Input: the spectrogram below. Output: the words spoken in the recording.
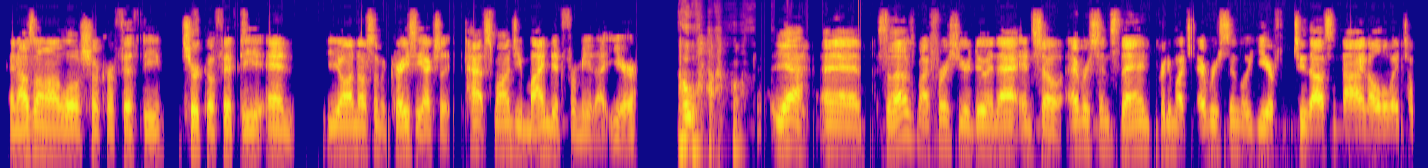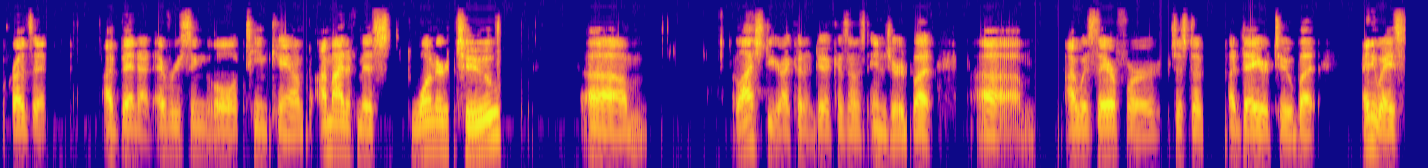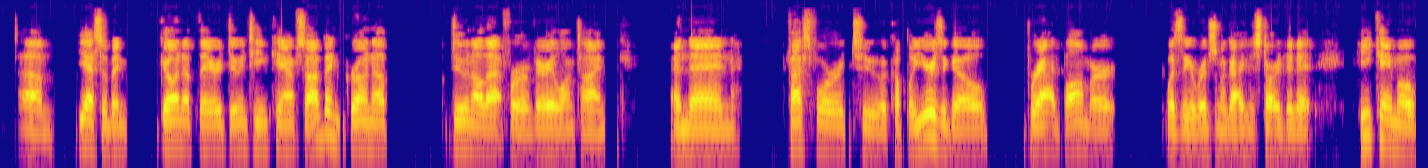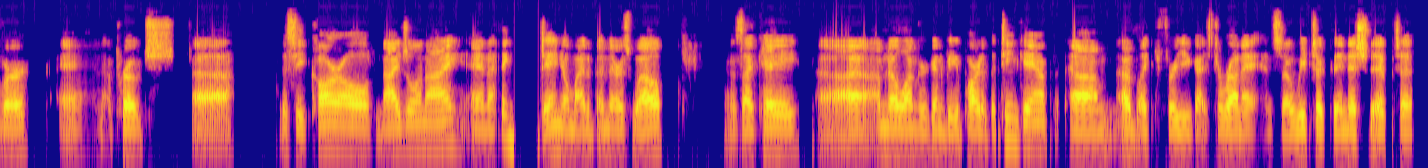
And I was on a little Sherco 50, Sherco 50, and you all know something crazy. Actually, Pat Smage minded for me that year. Oh wow! Yeah, and so that was my first year doing that, and so ever since then, pretty much every single year from 2009 all the way till present, I've been at every single team camp. I might have missed one or two. Um, last year I couldn't do it because I was injured, but um, I was there for just a, a day or two. But anyways, um, yeah, so I've been going up there doing team camp. So I've been growing up doing all that for a very long time, and then fast forward to a couple years ago, Brad Balmer was the original guy who started it. He came over and approached, uh, let's see, Carl, Nigel, and I, and I think Daniel might have been there as well. I was like, hey, uh, I'm no longer going to be a part of the team camp. Um, I would like for you guys to run it. And so we took the initiative to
